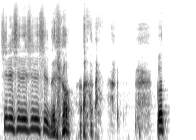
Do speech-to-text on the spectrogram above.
실실실실 내려 끝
